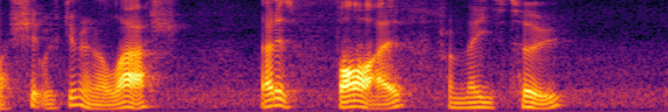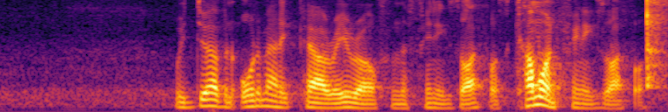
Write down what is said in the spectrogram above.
Oh shit, we've given it a lash. That is five from these two. We do have an automatic power reroll from the Phoenix Xiphos. Come on, Phoenix Xiphos.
